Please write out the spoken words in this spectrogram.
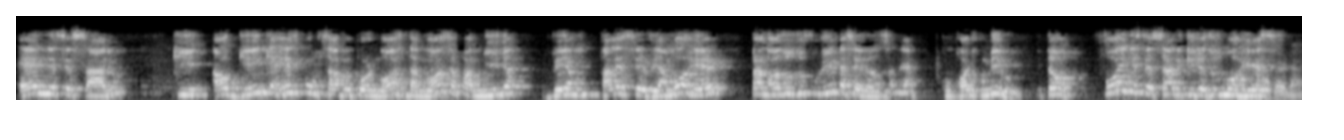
é necessário que alguém que é responsável por nós, da nossa família, venha falecer, venha morrer para nós usufruir dessa herança, né? Concorda comigo? Então, foi necessário que Jesus morresse é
